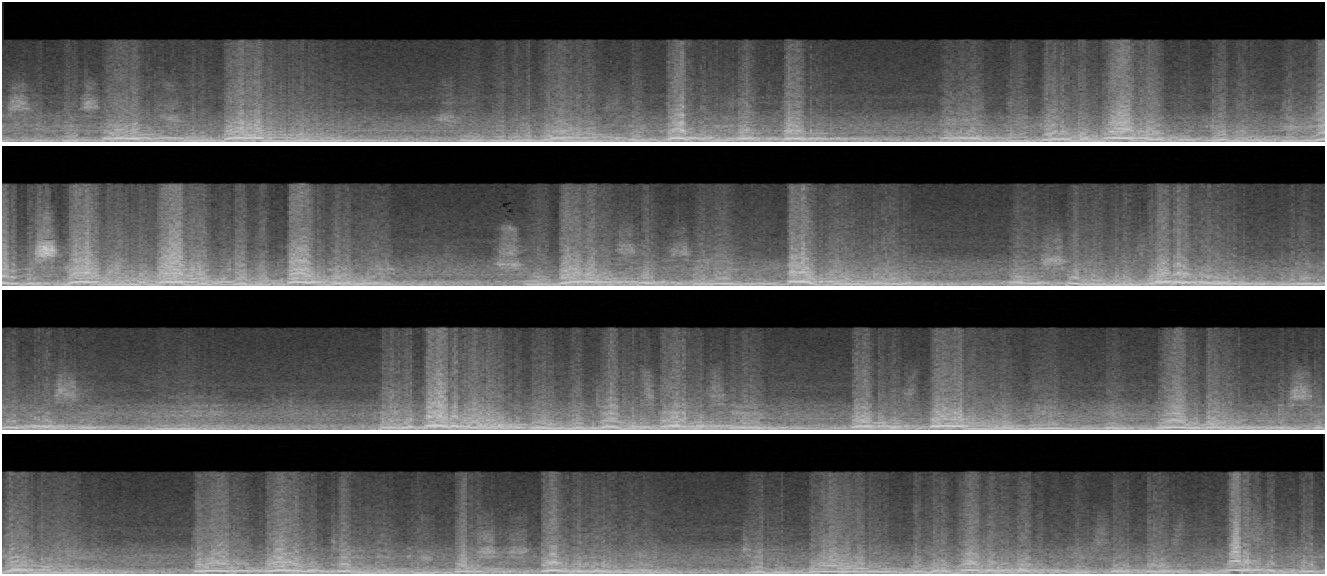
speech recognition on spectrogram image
اسی کے ساتھ سودان میں سودی نظام سے کافی حد تک دیگر ممالک کے دیگر اسلامی ممالک کے مقابلے میں سودان سب سے آگے ہے شری مظاہرے کے لحاظ سے۔ پھر اب یہ چند سال سے پاکستان میں بھی ایک دو بینک اسلامی طور پر چلنے کی کوشش کر رہے ہیں، جن کو علماء حق کی سرپرستی حاصل ہے۔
